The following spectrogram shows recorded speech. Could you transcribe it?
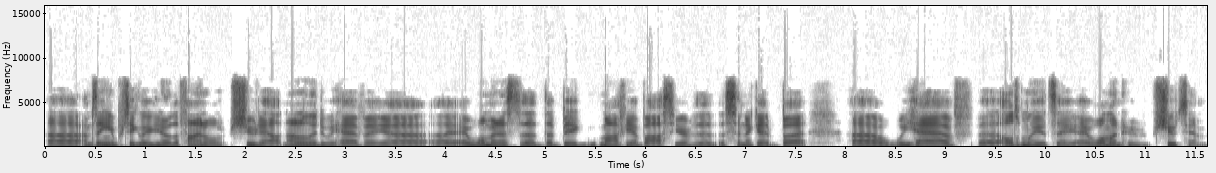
Uh, I'm thinking particularly, you know, the final shootout. Not only do we have a uh, a, a, woman as the the big mafia boss here of the, the syndicate, but uh, we have uh, ultimately it's a, a woman who shoots him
